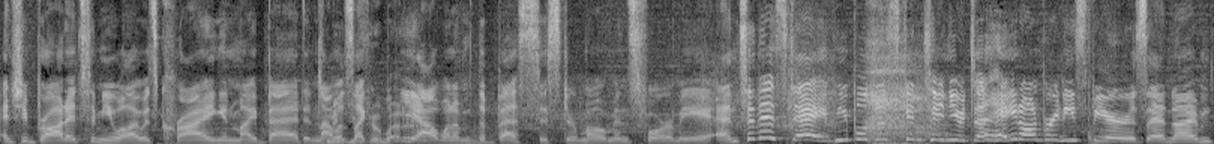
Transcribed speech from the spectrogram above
And she brought it to me while I was crying in my bed, and that was like, feel yeah, one of the best sister moments for me. And to this day, people just continue to hate on Britney Spears, and I'm,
